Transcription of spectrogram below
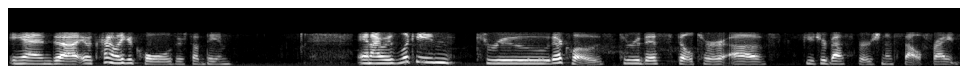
and uh, it was kind of like a Kohl's or something. And I was looking through their clothes through this filter of future best version of self, right?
